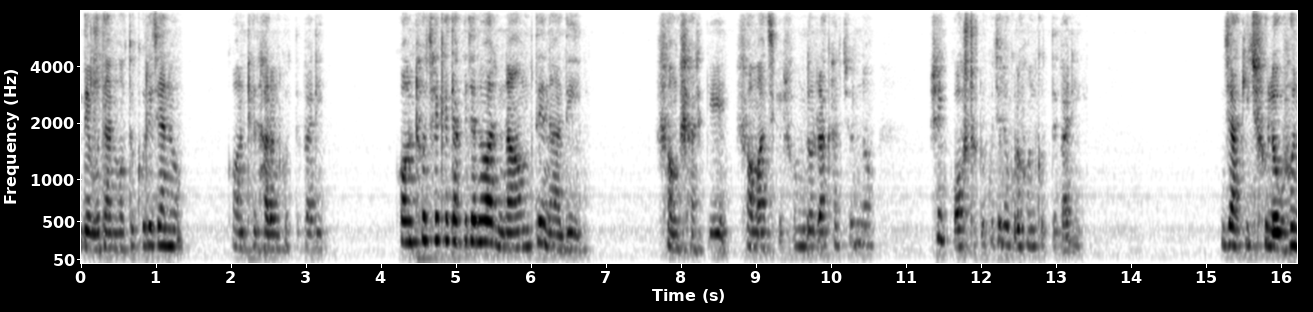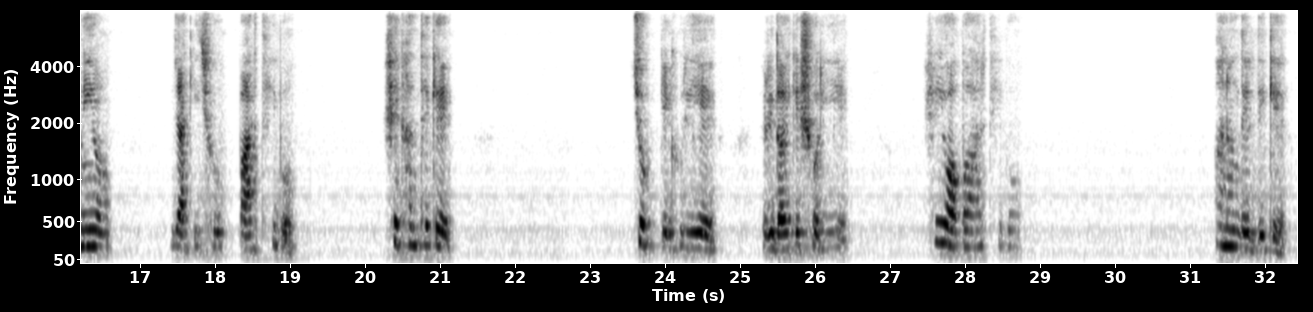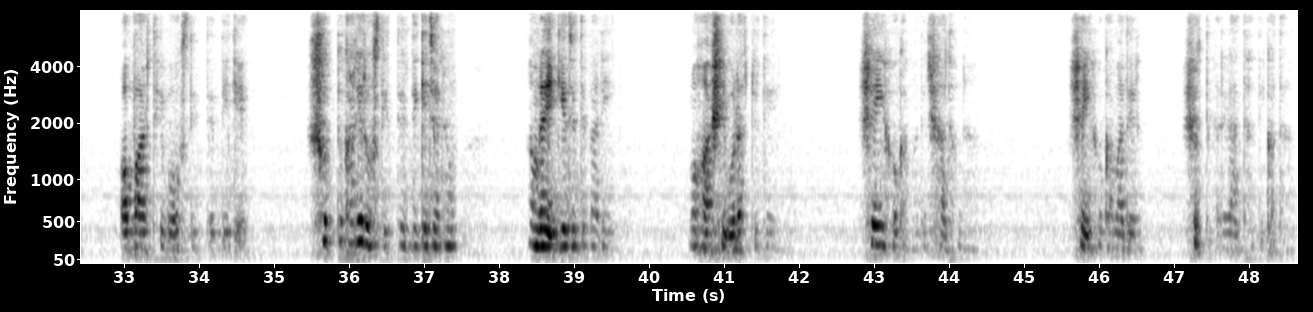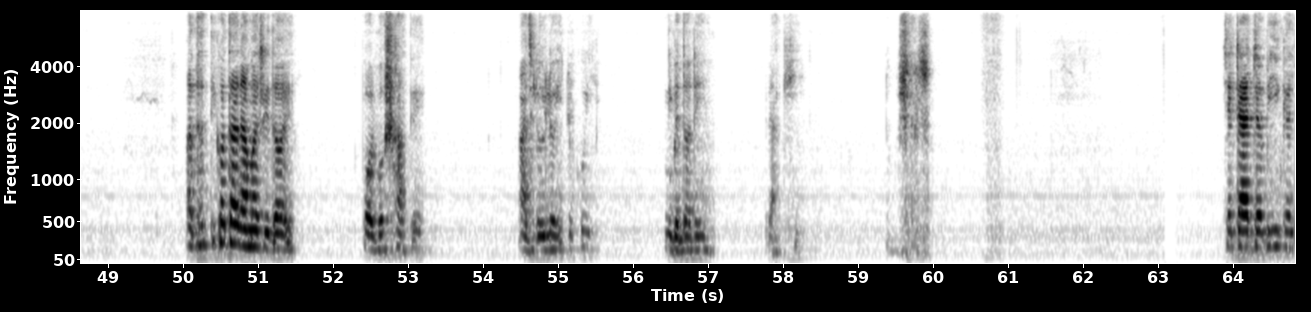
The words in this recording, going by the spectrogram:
দেবতার মতো করে যেন কণ্ঠে ধারণ করতে পারি। কণ্ঠ থেকে তাকে যেন আর নামতে না দিই। সংসারকে, সমাজকে সুন্দর রাখার জন্য সেই কষ্টটুকু যেন গ্রহণ করতে পারি। যা কিছু লোভনীয়, যা কিছু পার্থিব। সেখান থেকে চোখকে ঘুরিয়ে, হৃদয়কে সরিয়ে সেই অপার্থিব আনন্দের দিকে, অপার্থিব অস্তিত্বের দিকে, সত্যকারের অস্তিত্বের দিকে যেন আমরা এগিয়ে যেতে পারি মহাশিবরাত্রিতে। সেই হোক আমাদের সাধনা, সেই হোক আমাদের সত্যিকারের আধ্যাত্মিকতা আধ্যাত্মিকতার আমার হৃদয় পর্ব সাতে আজ রইল এইটুকুই নিবেদনে রাখি নমস্কার चटाट भी गल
